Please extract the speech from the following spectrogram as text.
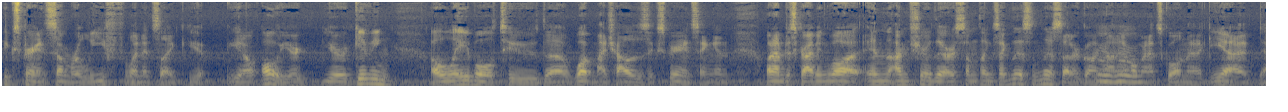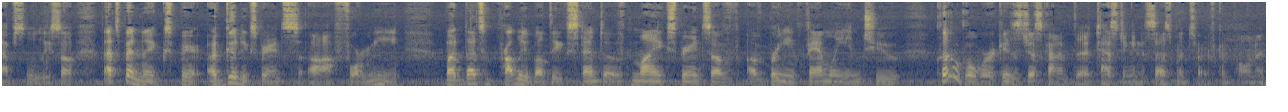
experience some relief when it's like you, you know oh you're you're giving a label to the what my child is experiencing and what I'm describing. Well, and I'm sure there are some things like this and this that are going on at home and at school, and they're like, yeah, absolutely. So that's been an exper- a good experience uh, for me. But that's probably about the extent of my experience of, of bringing family into clinical work is just kind of the testing and assessment sort of component.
